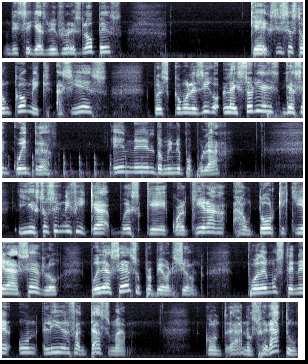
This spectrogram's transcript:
Dice Yasmin Flores López que existe hasta un cómic, así es. Pues como les digo, la historia ya se encuentra en el dominio popular. Y esto significa pues que cualquier autor que quiera hacerlo puede hacer su propia versión podemos tener un líder fantasma contra Nosferatu.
